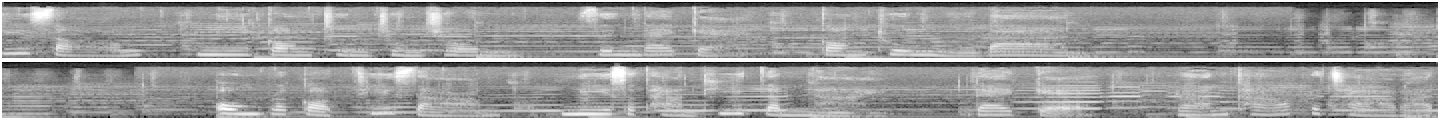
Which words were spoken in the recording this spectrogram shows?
ที่ 2 มีกองทุนชุมชน ซึ่งได้แก่กองทุนหมู่บ้าน องค์ประกอบที่ 3 มีสถานที่จำหน่าย ได้แก่ร้านค้าประชารัฐ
